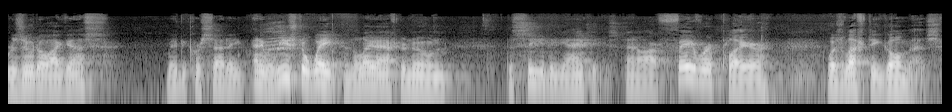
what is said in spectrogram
Rizzuto, I guess, maybe Crosetti. Anyway, we used to wait in the late afternoon to see the Yankees, and our favorite player was Lefty Gomez.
